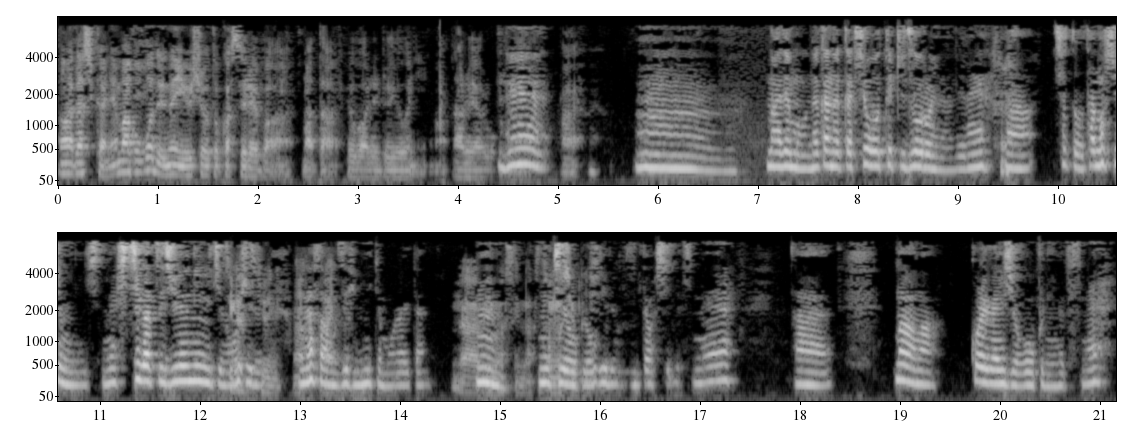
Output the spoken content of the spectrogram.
まあ確かにね。まあここでね、優勝とかすれば、また呼ばれるようになるやろう。ねえ。はい。うーん。まあでも、なかなか強敵揃いなんでね。まあ、ちょっと楽しみにしてね、7月12日のお4月中昼、に。皆さんもぜひ。ひ見てもらいたい。あうん。日曜日お昼に見てほしいですね。はい。まあまあ、これが以上オープニングですね。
